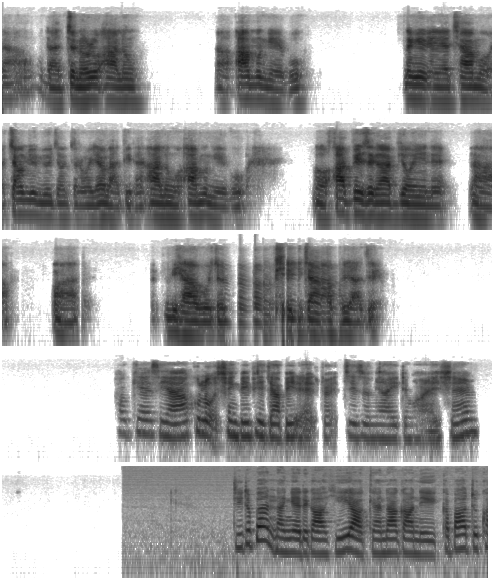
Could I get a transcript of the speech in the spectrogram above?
ဒါဒါကျွန်တော်တို့အားလုံးအာမငယ်ဖို့နိုင်ငံရေးချောက်မို့အကြောင်းမျိုးမျိုးကြောင့်ကျွန်တော်ရောက်လာတဲ့တိုင်အားလုံးကိုအာမငယ်ဖို့ဟိုအပိစကားပြောရင်းနဲ့အာအာဒီဟာကိုကျွန်တော်ဖြေချပါရစေဟုတ်ကဲ့ဆရာအခုလိုအချိန်ပေးဖြေကြပေးတဲ့အတွက်ကျေးဇူးအများကြီးတင်ပါတယ်ရှင် ဒီတစ်ပတ်နိုင်ငံတကာရေးရာကဏ္ဍကနေကမ္ဘာဒုက္ခ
